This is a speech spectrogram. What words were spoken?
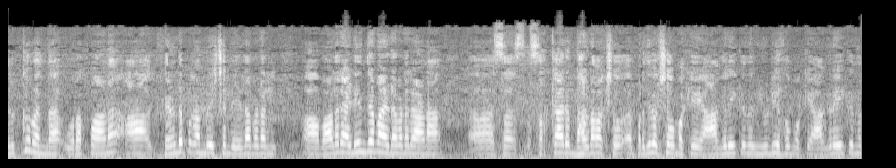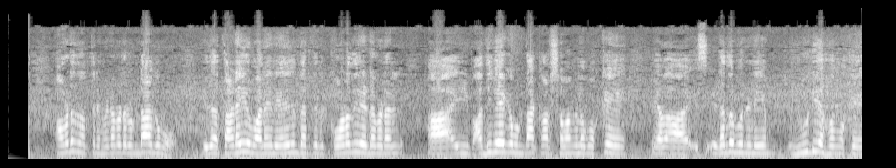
നിൽക്കുമെന്ന് ഉറപ്പാണ്. ആ തെരഞ്ഞെടുപ്പ് കമ്മീഷന്റെ ഇടപെടൽ വളരെ അടിയന്തരമായ ഇടപെടലാണ് സർക്കാരും ഭരണപക്ഷവും പ്രതിപക്ഷവും ഒക്കെ ആഗ്രഹിക്കുന്നത് യു ഡി എഫും ഒക്കെ ആഗ്രഹിക്കുന്നത് അവിടെ നിന്ന് അത്തരം ഇടപെടൽ ഉണ്ടാകുമോ? ഇത് തടയും അല്ലെങ്കിൽ ഏതെങ്കിലും തരത്തിൽ കോടതി ഇടപെടൽ ഈ അതിവേഗം ഉണ്ടാക്കാൻ ശ്രമങ്ങളും ഒക്കെ ഇടതുമുന്നണിയും യു ഡി എഫും ഒക്കെ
